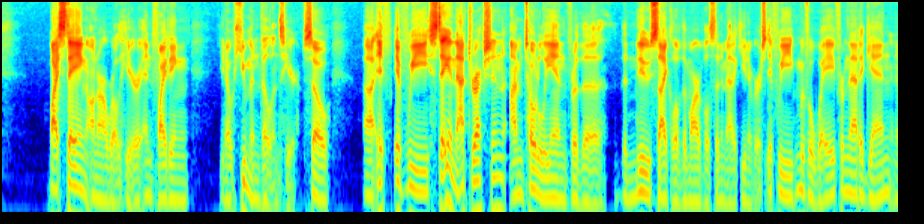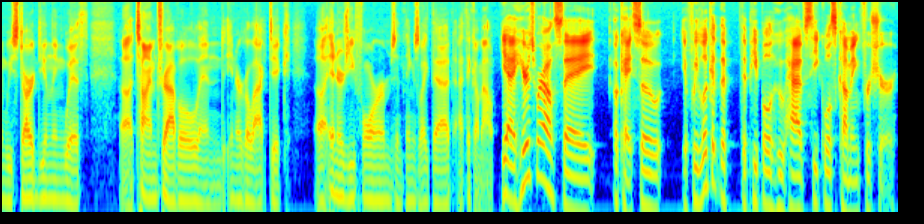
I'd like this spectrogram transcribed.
by staying on our world here and fighting, you know, human villains here. So uh, if if we stay in that direction, I'm totally in for the the new cycle of the Marvel Cinematic Universe. If we move away from that again and we start dealing with uh, time travel and intergalactic uh, energy forms and things like that, I think I'm out. Yeah, here's where I'll say okay, so if we look at the, the people who have sequels coming for sure,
